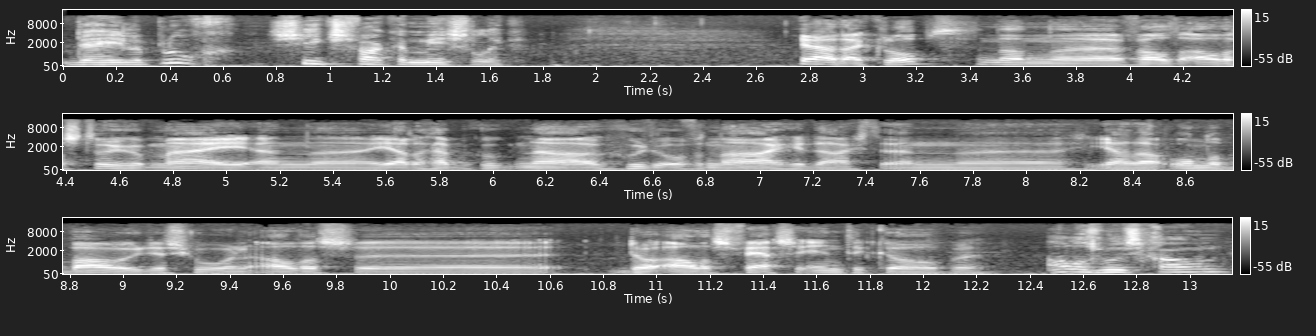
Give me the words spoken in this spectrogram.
de hele ploeg ziek, zwak en misselijk. Ja, dat klopt. Dan uh, valt alles terug op mij. En uh, ja, daar heb ik ook na, goed over nagedacht. En uh, ja, daar onderbouw ik dus gewoon alles door alles vers in te kopen. Alles moet schoon?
